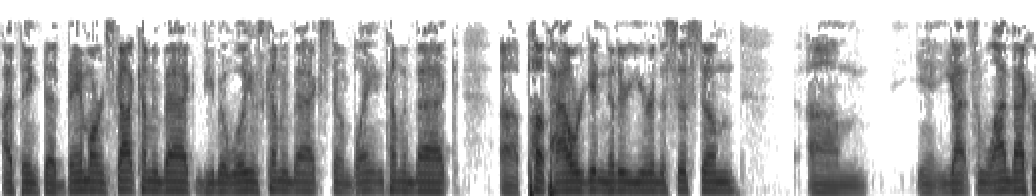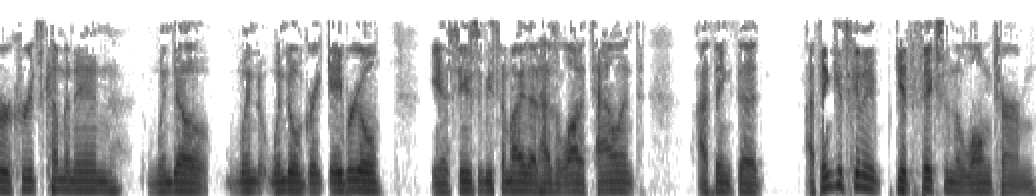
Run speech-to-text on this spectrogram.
I think that Bam Martin Scott coming back, Debo Williams coming back, Stone Blanton coming back, uh, Pup Howard getting another year in the system. Um, you, know, you got some linebacker recruits coming in. Wendell, Wendell, Wendell Great Gabriel, you know, seems to be somebody that has a lot of talent. I think that I think it's going to get fixed in the long term,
